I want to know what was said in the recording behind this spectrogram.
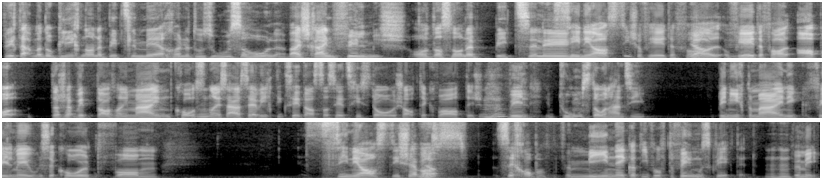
Vielleicht hätte man da gleich noch ein bisschen mehr können daraus rausholen Weißt du, rein filmisch. Oder das noch ein bisschen. Cineastisch auf jeden Fall. Ja. Auf jeden Fall. Aber das das, was ich meine. Kostner ist auch sehr wichtig, dass das jetzt historisch adäquat ist. Weil in Tombstone haben sie, bin ich der Meinung, viel mehr rausgeholt vom Cineastischen, was sich aber für mich negativ auf den Film ausgewirkt hat. Für mich.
